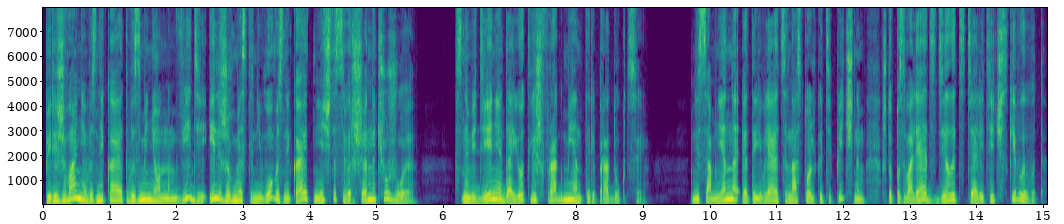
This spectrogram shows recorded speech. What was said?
Переживание возникает в измененном виде или же вместо него возникает нечто совершенно чужое. Сновидение дает лишь фрагменты репродукции. Несомненно, это является настолько типичным, что позволяет сделать теоретический вывод.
